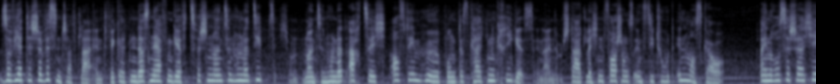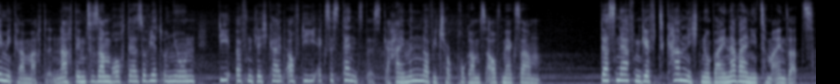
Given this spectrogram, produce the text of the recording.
Sowjetische Wissenschaftler entwickelten das Nervengift zwischen 1970 und 1980 auf dem Höhepunkt des Kalten Krieges in einem staatlichen Forschungsinstitut in Moskau. Ein russischer Chemiker machte nach dem Zusammenbruch der Sowjetunion die Öffentlichkeit auf die Existenz des geheimen Novichok-Programms aufmerksam. Das Nervengift kam nicht nur bei Nawalny zum Einsatz.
